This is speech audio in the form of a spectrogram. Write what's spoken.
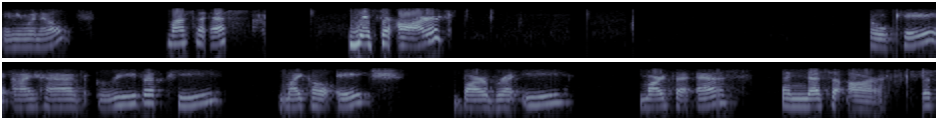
Anyone else? Martha S. Nessa R. Okay, I have Reva P, Michael H, Barbara E, Martha S, and Nessa R. Let's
